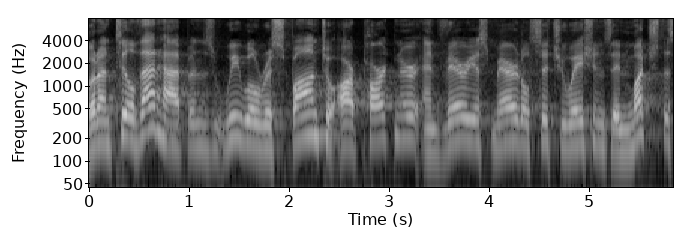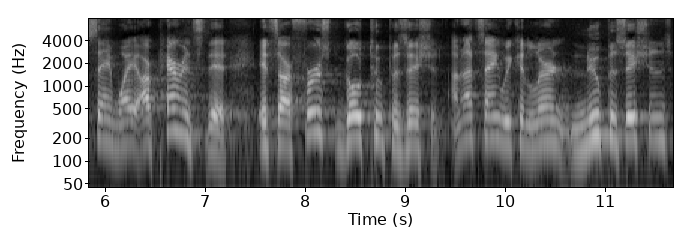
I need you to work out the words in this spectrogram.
But until that happens, we will respond to our partner and various marital situations in much the same way our parents did. It's our first go-to position. I'm not saying we can learn new positions,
